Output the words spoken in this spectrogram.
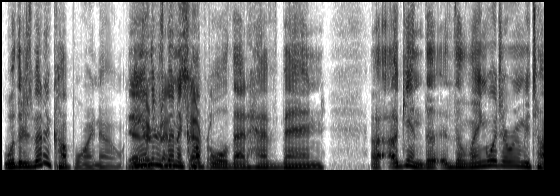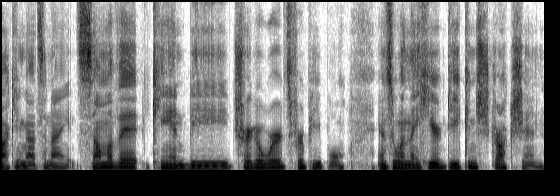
Well, there's been a couple I know, Yeah, and there's there's been been, a several. couple that have been. Uh, again, the the language that we're going to be talking about tonight, some of it can be trigger words for people, and so when they hear deconstruction,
